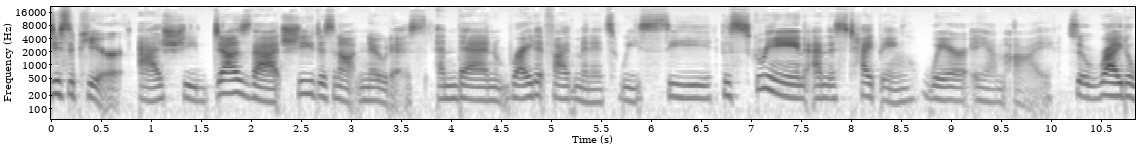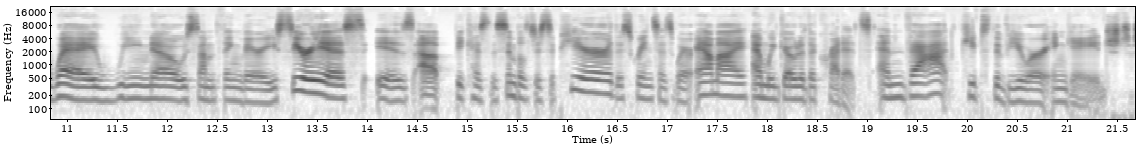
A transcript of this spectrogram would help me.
disappear. As she does that, she does not notice. And then, right at five minutes, we see the screen and this typing, Where am I? So, right away, we know something very serious is up because the symbols disappear. The screen says, Where am I? And we go to the credits. And that keeps the viewer engaged.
